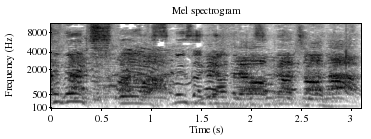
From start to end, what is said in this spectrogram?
Czy wręcz teraz my zagramy na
